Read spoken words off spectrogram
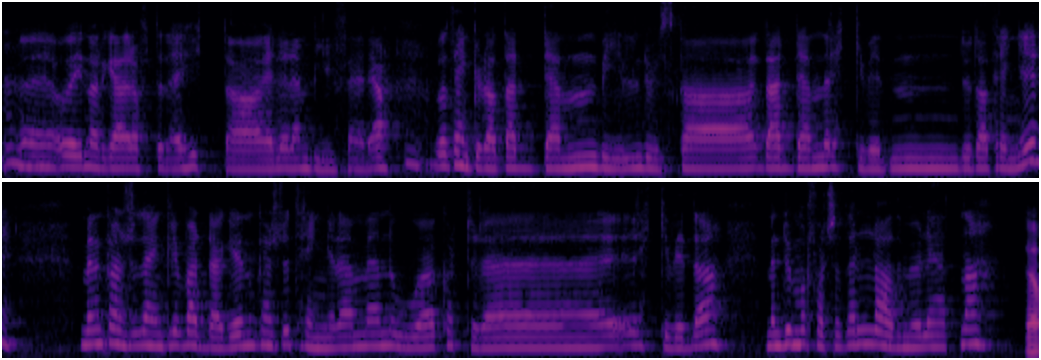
Mm. Eh, og i Norge er ofte det hytta eller en bilferie. Mm. Og da tenker du at det er den bilen du skal Det er den rekkevidden du da trenger. Men kanskje det er egentlig hverdagen Kanskje du trenger det med noe kortere rekkevidde. Men du må fortsatt ha lademulighetene. Ja.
